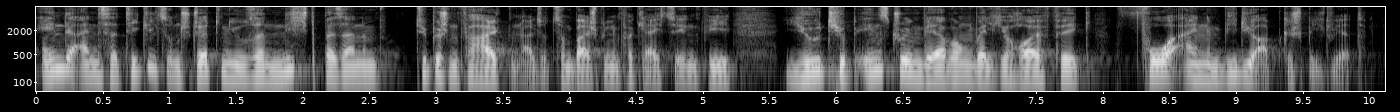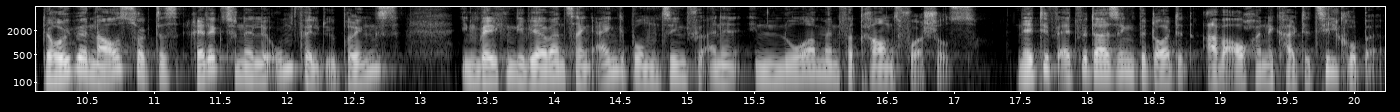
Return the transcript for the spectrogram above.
Ende eines Artikels und stört den User nicht bei seinem typischen Verhalten, also zum Beispiel im Vergleich zu irgendwie YouTube In-Stream-Werbung, welche häufig vor einem Video abgespielt wird. Darüber hinaus sorgt das redaktionelle Umfeld übrigens, in welchem die Werbeanzeigen eingebunden sind, für einen enormen Vertrauensvorschuss. Native Advertising bedeutet aber auch eine kalte Zielgruppe.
